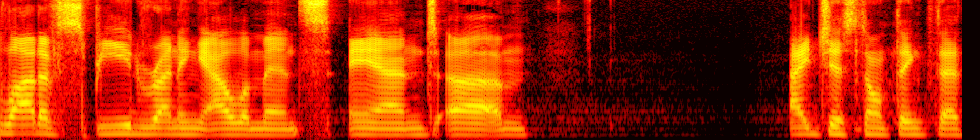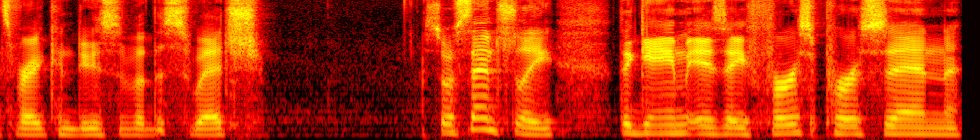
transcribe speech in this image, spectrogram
lot of speed running elements and um, I just don't think that's very conducive of the Switch. So essentially, the game is a first person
